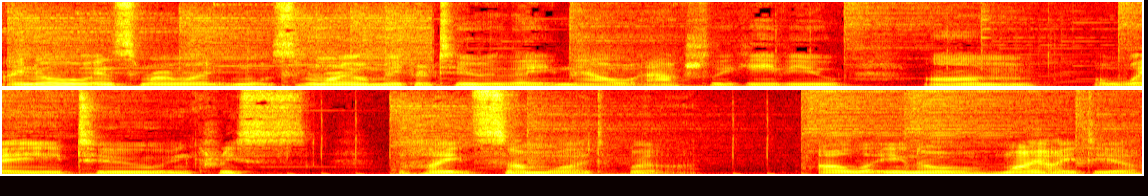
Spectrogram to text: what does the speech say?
I know in Super Mario, Super Mario Maker 2 they now actually gave you um, a way to increase the height somewhat, but I'll let you know my idea.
